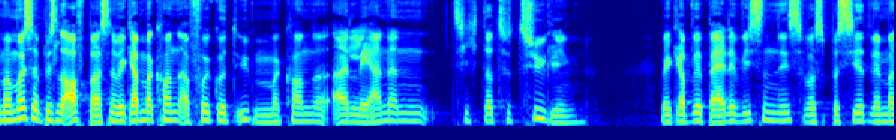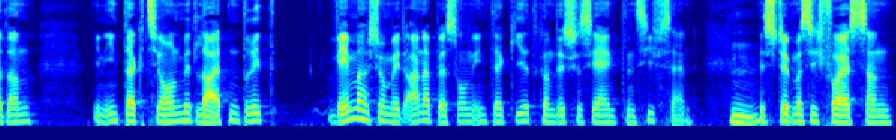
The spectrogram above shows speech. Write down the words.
Man muss ein bisschen aufpassen, aber ich glaube, man kann auch voll gut üben. Man kann auch lernen, sich da zu zügeln. Weil ich glaube, wir beide wissen ist, was passiert, wenn man dann in Interaktion mit Leuten tritt, wenn man schon mit einer Person interagiert, kann das schon sehr intensiv sein. Hm. Jetzt stellt man sich vor, es sind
